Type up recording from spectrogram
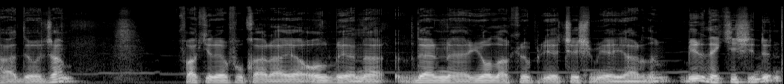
Hadi Hocam fakire, fukaraya, olmayana, derneğe, yola, köprüye, çeşmeye yardım. Bir de kişinin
